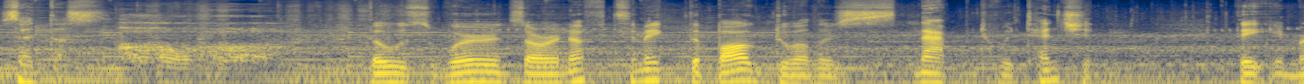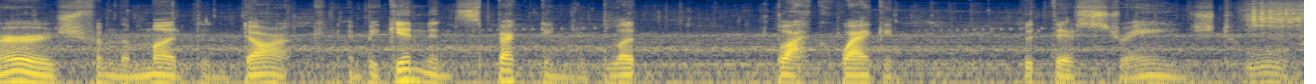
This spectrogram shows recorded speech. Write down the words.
Send us. Oh, oh, oh. Those words are enough to make the bog dwellers snap to attention. They emerge from the mud and dark and begin inspecting your blood black wagon with their strange tools.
